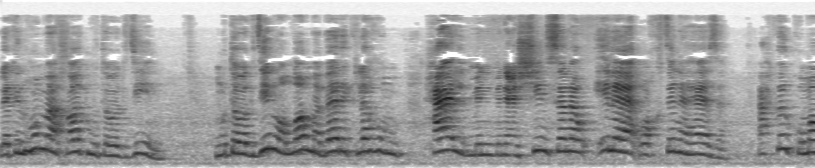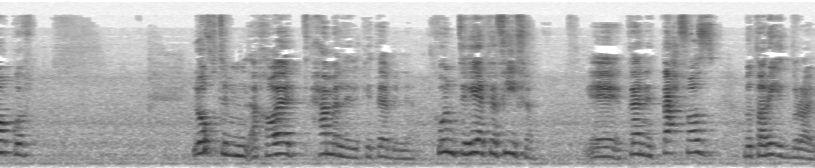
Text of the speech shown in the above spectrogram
لكن هم أخوات متواجدين. متواجدين واللهم بارك لهم حال من من 20 سنة إلى وقتنا هذا. أحكي لكم موقف لأخت من الأخوات حمل لكتاب الله. كنت هي كفيفة إيه، كانت تحفظ بطريقة برايل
